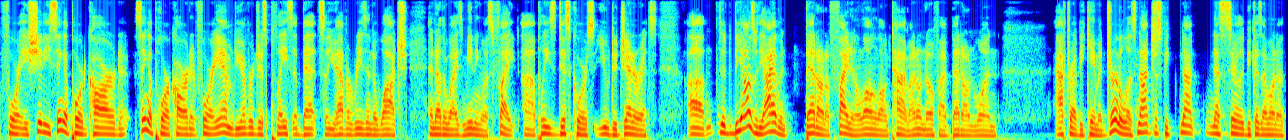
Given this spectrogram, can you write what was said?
for a shitty Singapore card, Singapore card at 4 a.m. Do you ever just place a bet so you have a reason to watch an otherwise meaningless fight? Uh, please discourse, you degenerates. To, to be honest with you, I haven't bet on a fight in a long, long time. I don't know if I've bet on one after I became a journalist. Not just be, not necessarily because I want to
